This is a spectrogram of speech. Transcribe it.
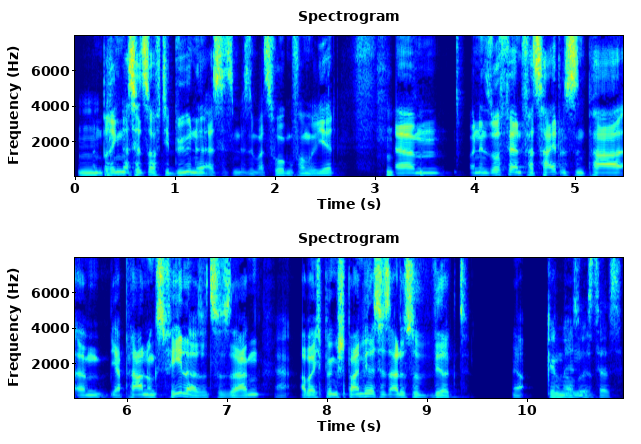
mhm. und bringen das jetzt auf die Bühne. Es ist ein bisschen überzogen formuliert. ähm, und insofern verzeiht uns ein paar ähm, ja, Planungsfehler sozusagen. Ja. Aber ich bin gespannt, wie das jetzt alles so wirkt. Ja, genau so ist das.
